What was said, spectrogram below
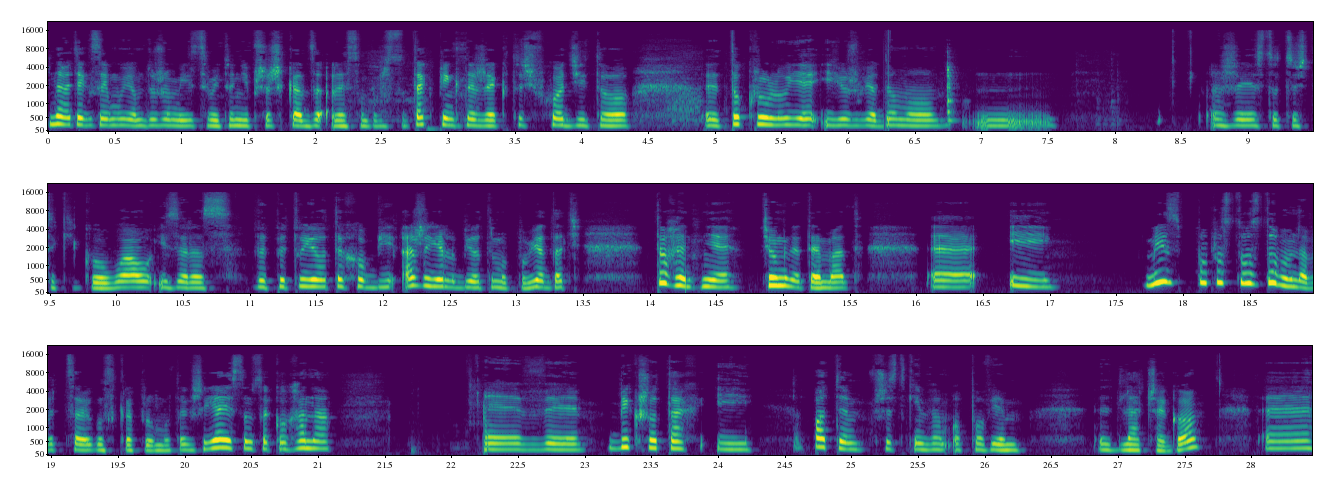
I nawet jak zajmują dużo miejsca, mi to nie przeszkadza, ale są po prostu tak piękne, że jak ktoś wchodzi, to, y, to króluje i już wiadomo, mm, że jest to coś takiego wow i zaraz wypytuję o te hobby, a że ja lubię o tym opowiadać, to chętnie ciągnę temat e, i jest po prostu ozdobą nawet całego scraproomu, także ja jestem zakochana e, w big shotach i o tym wszystkim Wam opowiem dlaczego. E,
